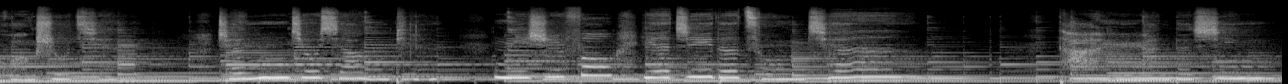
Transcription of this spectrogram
黄书签，陈旧相片，你是否也记得从前？坦然的心，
